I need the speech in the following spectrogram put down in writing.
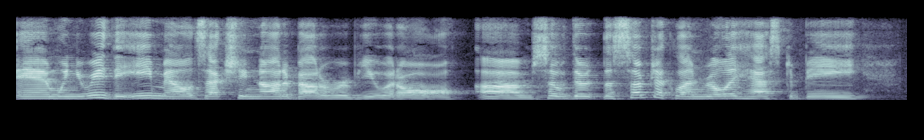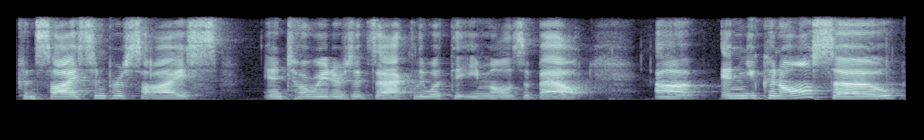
And when you read the email, it's actually not about a review at all. Um, so the, the subject line really has to be concise and precise and tell readers exactly what the email is about. Uh, and you can also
